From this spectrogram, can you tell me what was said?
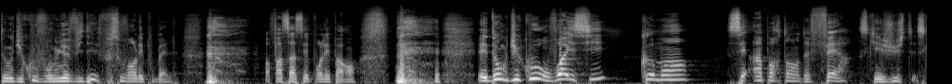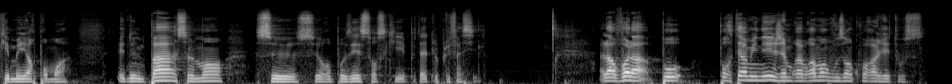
Donc du coup, il vaut mieux vider souvent les poubelles. enfin, ça c'est pour les parents. et donc du coup, on voit ici comment c'est important de faire ce qui est juste, ce qui est meilleur pour moi, et de ne pas seulement se, reposer sur ce qui est peut-être le plus facile. Alors voilà, pour, terminer, j'aimerais vraiment vous encourager tous.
